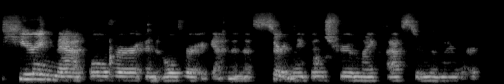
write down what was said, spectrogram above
hearing that over and over again. And that's certainly been true in my classroom and my work.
